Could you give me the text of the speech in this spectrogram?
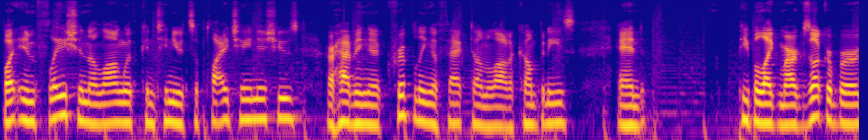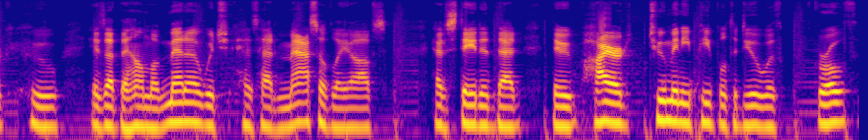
But inflation, along with continued supply chain issues, are having a crippling effect on a lot of companies. And people like Mark Zuckerberg, who is at the helm of Meta, which has had massive layoffs, have stated that they hired too many people to deal with growth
